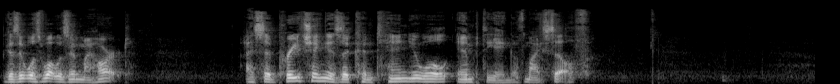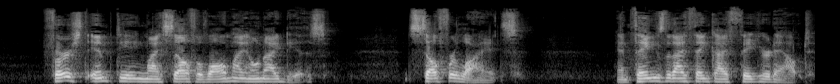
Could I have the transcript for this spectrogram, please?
because it was what was in my heart. I said, preaching is a continual emptying of myself. First, emptying myself of all my own ideas, self reliance, and things that I think I've figured out,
